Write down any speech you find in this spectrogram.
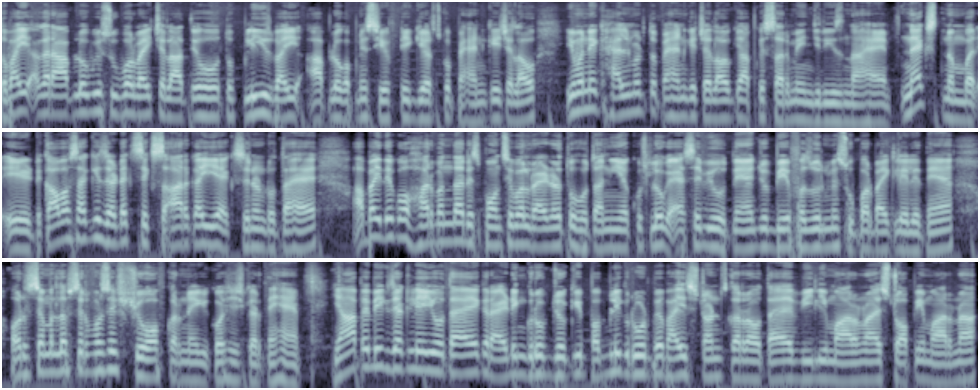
तो भाई, अगर आप लोग भी सुपर बाइक चलाते हो तो प्लीज़ भाई, आप लोग अपने सेफ्टी गियर्स को पहन के चलाओ। इवन एक हेलमेट तो पहन के चलाओ कि आपके सर में इंजरीज ना है next number eight. Kawasaki Z X का ये एक्सीडेंट होता है। अब भाई देखो, हर बंदा रिस्पॉन्सिबल राइडर तो होता नहीं है। कुछ लोग ऐसे भी होते हैं जो बेफजूल में सुपर बाइक ले लेते हैं और उससे मतलब सिर्फ़ और सिर्फ़ शो ऑफ़ करने की कोशिश करते हैं। यहाँ पे भी एक्जैक्टली यही होता है, एक राइडिंग ग्रुप जो कि पब्लिक रोड पे भाई स्टंट्स कर रहा होता है व्हीली मारना स्टॉपी मारना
